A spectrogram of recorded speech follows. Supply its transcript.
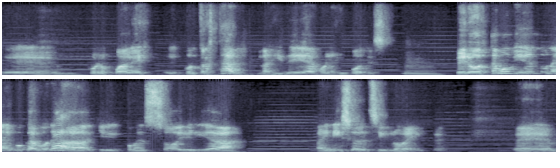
eh, con los cuales eh, contrastar las ideas o las hipótesis. Mm. Pero estamos viviendo una época dorada que comenzó, diría, a inicio del siglo XX, eh,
